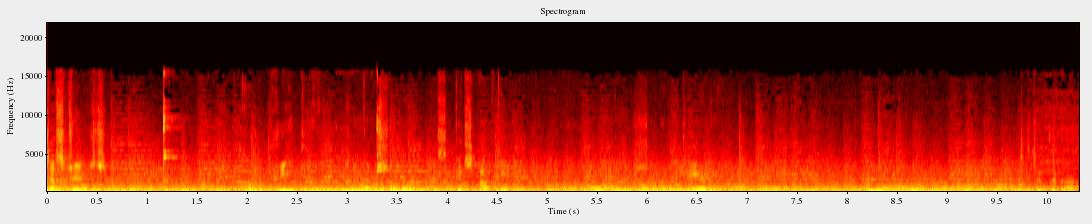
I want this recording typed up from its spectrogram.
Just changed completely. So you can show them. Let's get up here. Show them clearly. Just the card.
